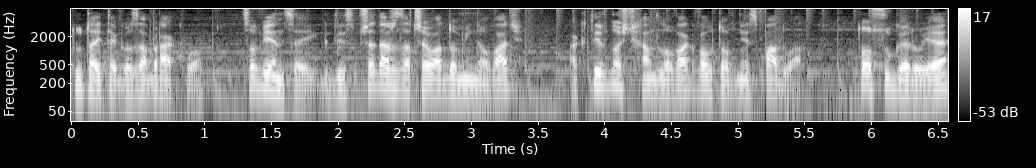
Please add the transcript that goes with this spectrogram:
Tutaj tego zabrakło. Co więcej, gdy sprzedaż zaczęła dominować, aktywność handlowa gwałtownie spadła. To sugeruje,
